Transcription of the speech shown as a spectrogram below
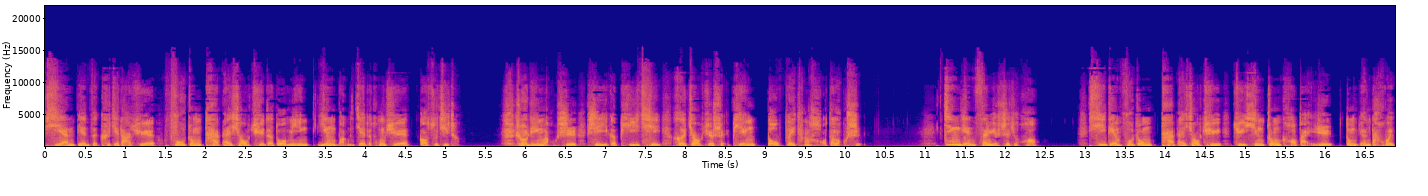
西安电子科技大学附中太白校区的多名硬往届的同学告诉记者，说林老师是一个脾气和教学水平都非常好的老师。今年三月十九号，西电附中太白校区举行中考百日动员大会。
